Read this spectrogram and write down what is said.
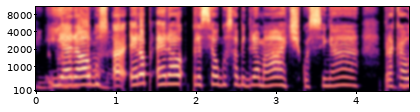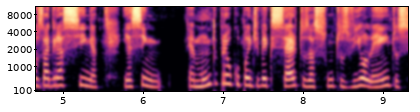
Indo E era algo, era, era pra ser algo, sabe, dramático, assim, ah, pra causar gracinha. E assim, é muito preocupante ver que certos assuntos violentos,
